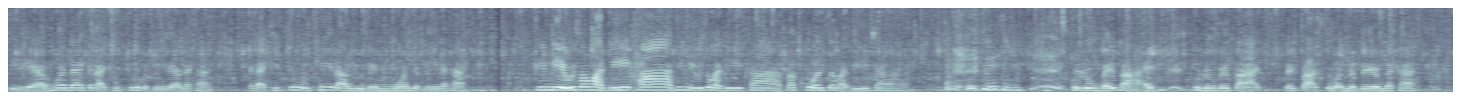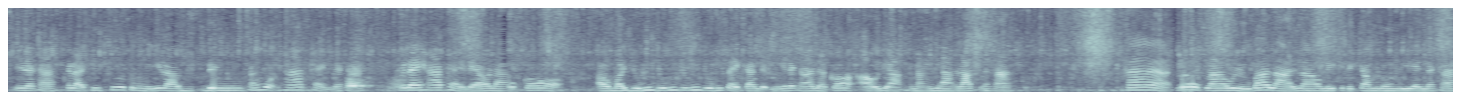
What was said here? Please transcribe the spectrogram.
สีแล้ว เมื่อได้กระดาษทิชชู่แบบนี้แล้วนะคะ กระดาษทิชชู่ที่เราอยู่ในม้วนแบบนี้นะคะ พี่หมิวสวัสดีค่ะ พี่หมิวสวัสดีค่ะป้าควรสวัสดีค่ะ คุณลุงบายบาย คุณลุงไปฝาดไปฝาดสวนเหมือนเดิมนะคะ นี่นะคะ กระดาษทิชชู่ตรงนี้เราดึงทั้งหมด5แผ่นนะคะเมื่อได้5แผ่นแล้วเราก็เอามายุ้มยุ้มยุ้มยุ้มใส่กันแบบนี้นะคะ แล้วก็เอาอยางหนังยางรัดนะคะ ถ้าลูกเราหรือว่าหลานเรามีกิจกรรมโรงเรียนนะคะ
